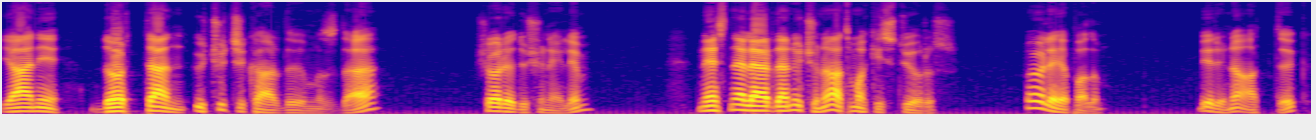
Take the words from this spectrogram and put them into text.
yani 4'ten 3'ü çıkardığımızda, şöyle düşünelim, nesnelerden 3'ünü atmak istiyoruz. Öyle yapalım. Birini attık,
